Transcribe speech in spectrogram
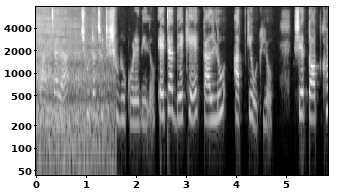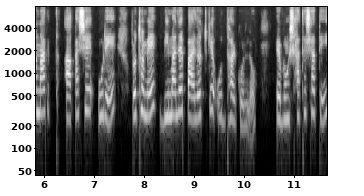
বাচ্চারা ছুটাছুটি শুরু করে দিল। এটা দেখে কাল্লু আটকে উঠল। সে তৎক্ষণাৎ আকাশে উড়ে প্রথমে বিমানের পাইলটকে উদ্ধার করল এবং সাথে সাথেই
